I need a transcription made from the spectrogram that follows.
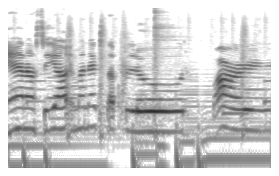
And I'll see y'all in my next upload. Bye.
